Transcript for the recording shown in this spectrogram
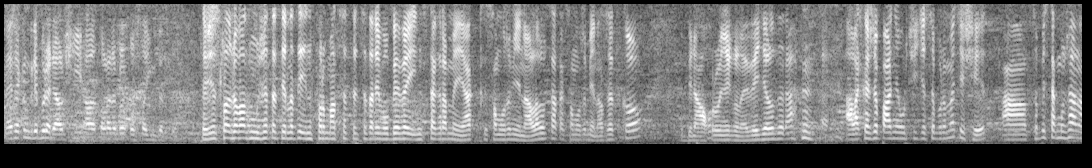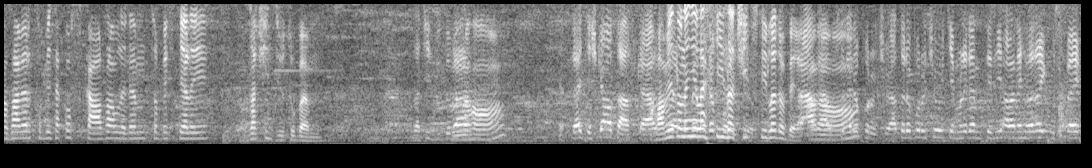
Neřeknu, kdy bude další, ale tohle nebyl poslední Zetku. Takže sledovat můžete tyhle ty informace, teď se tady objeví Instagramy, jak samozřejmě na Lelka, tak samozřejmě na Zetko, kdyby náhodou někdo nevěděl teda, ale každopádně určitě se budeme těšit. A co bys tak možná na závěr, co bys jako zkázal lidem, co by chtěli začít s YouTubem? Začít s YouTube? No, To je těžká otázka. Hlavně to jako není lehký začít v téhle době, Právě, já už to ano. nedoporučuji. Já to doporučuji těm lidem, kteří ale nehledají úspěch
